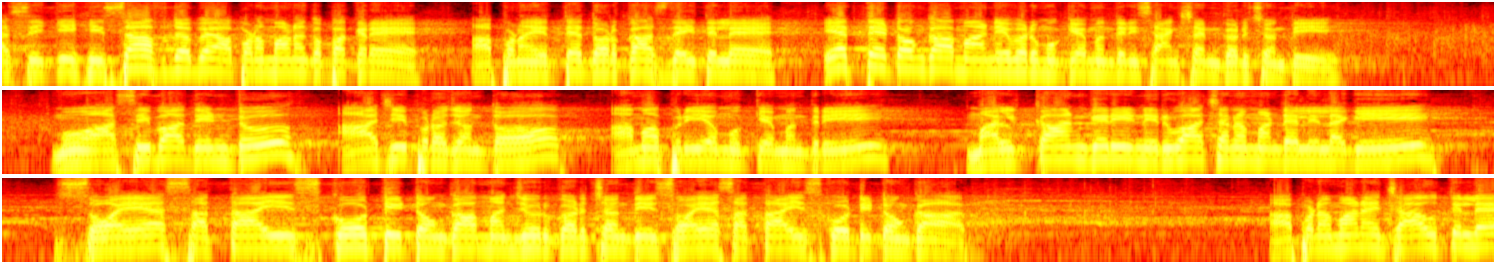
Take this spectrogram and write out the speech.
आसिकी हिसाब देवे आपण मान पाखे आपण एत दरखास्त एत टा मानवर मुख्यमंत्री सांसन कर आसवा दिन टू आज पर्यंत आम प्रिय मुख्यमंत्री मलकानगिरी निर्वाचन मंडली लगी ଶହେ ସତାଇଶ କୋଟି ଟଙ୍କା ମଞ୍ଜୁର କରିଛନ୍ତି ଶହେ ସତାଇଶ କୋଟି ଟଙ୍କା ଆପଣମାନେ ଚାହୁଁଥିଲେ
